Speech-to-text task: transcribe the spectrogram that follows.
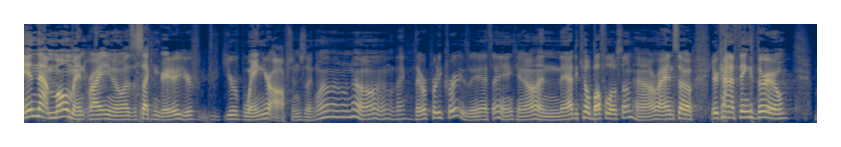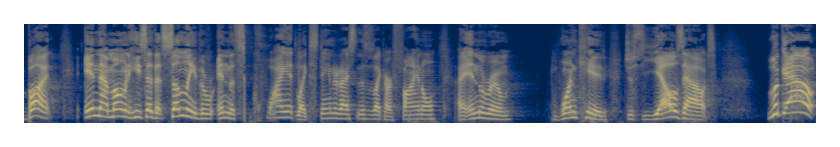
in that moment, right, you know, as a second grader, you're, you're weighing your options. You're like, well, I don't know. They, they were pretty crazy, I think, you know, and they had to kill Buffalo somehow, right? And so you're kind of thinking through. But in that moment, he said that suddenly, the, in this quiet, like standardized, this is like our final, uh, in the room, one kid just yells out, Look out!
